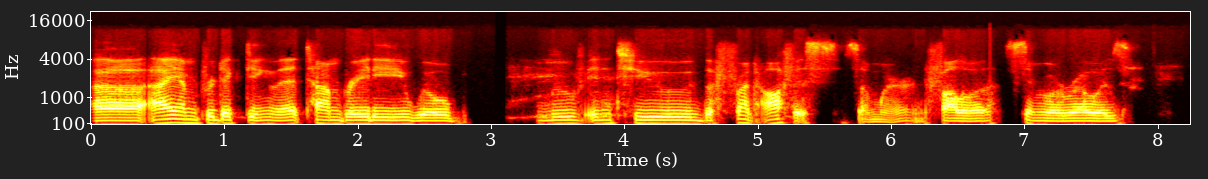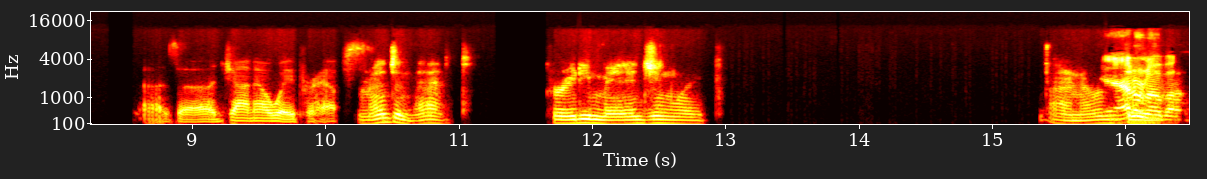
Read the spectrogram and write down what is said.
Uh, I am predicting that Tom Brady will move into the front office somewhere and follow a similar row as as uh, John Elway, perhaps. Imagine that, Brady managing like I don't know. Yeah, I don't know about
